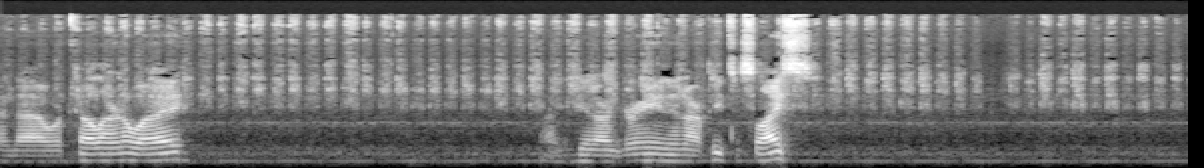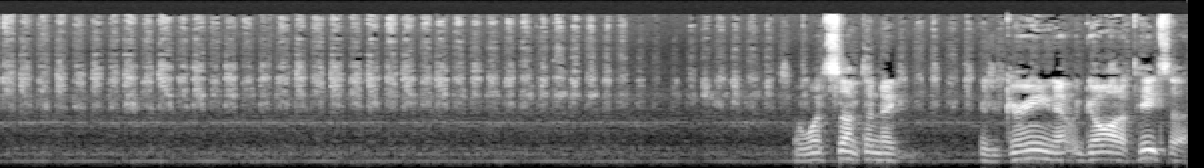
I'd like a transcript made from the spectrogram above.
and uh, we're coloring away. Trying to get our green in our pizza slice What's something that is green that would go on a pizza?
